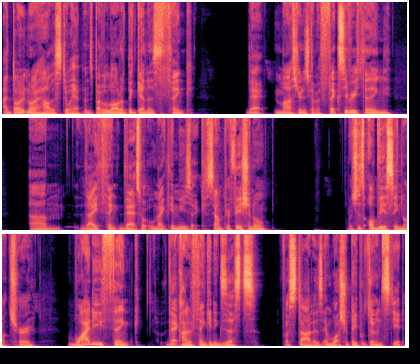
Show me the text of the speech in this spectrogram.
I don't know how this still happens, but a lot of beginners think that mastering is going to fix everything. Um, they think that's what will make their music sound professional, which is obviously not true. Why do you think that kind of thinking exists for starters, and what should people do instead?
